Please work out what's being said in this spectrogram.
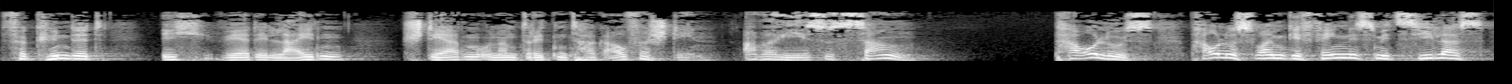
verkündet, ich werde leiden sterben und am dritten Tag auferstehen. Aber Jesus sang. Paulus, Paulus war im Gefängnis mit Silas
